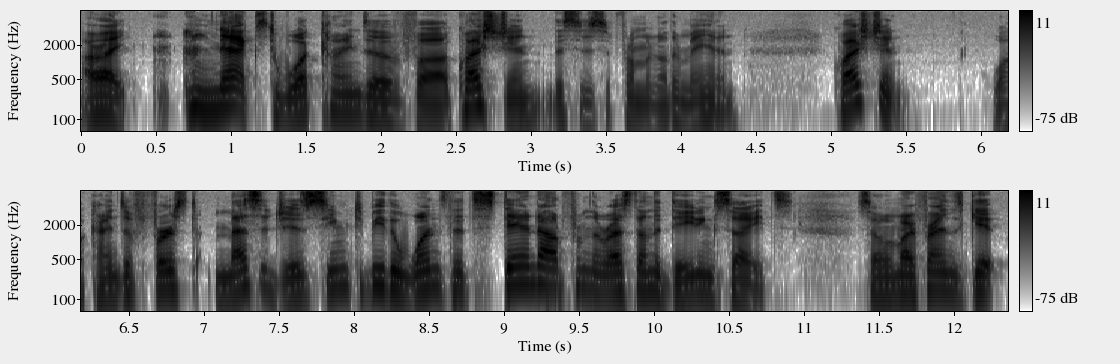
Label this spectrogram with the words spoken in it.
All right. Next, what kind of uh, question? This is from another man. Question What kinds of first messages seem to be the ones that stand out from the rest on the dating sites? Some of my friends get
